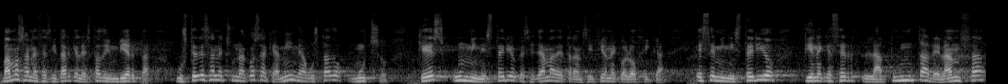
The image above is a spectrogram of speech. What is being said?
Vamos a necesitar que el Estado invierta. Ustedes han hecho una cosa que a mí me ha gustado mucho, que es un ministerio que se llama de transición ecológica. Ese ministerio tiene que ser la punta de lanza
